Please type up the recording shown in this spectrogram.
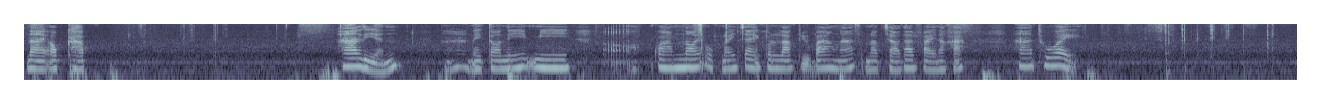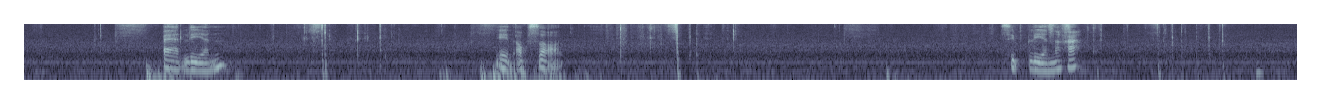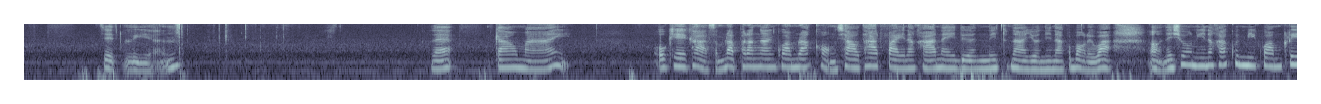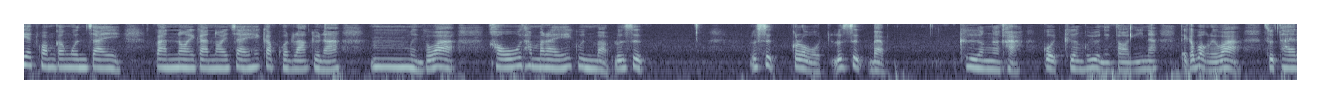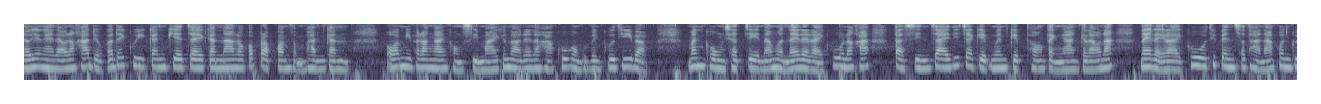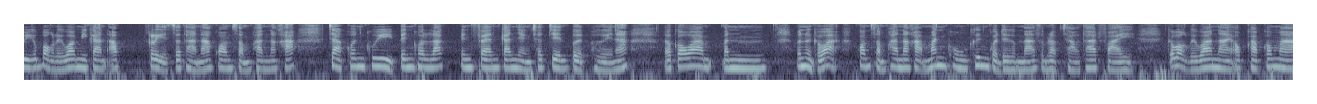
Nine of Cup ห้าเหรียญในตอนนี้มีความน้อยอกน้อยใจคนรักอยู่บ้างนะสำหรับชาวธาตุไฟนะคะห้าถ้วยแปดเหรียญ Eight of s w o r d สิบเหรียญนะคะ เจ็ดเหรียญ และเก้าไม้ โอเคค่ะสำหรับพลังงานความรักของชาวธาตุไฟนะคะ ในเดือนมิถุนายนนี้นะก็บอกเลยว่าเออในช่วงนี้นะคะ คุณมีความเครียดความกังวลใจ การนอยการน้อยใจให้กับคนรักอยู่นะ อืมเหมือนกับว่าเขาทำอะไรให้คุณแบบรู้สึก รู้สึกโกรธรู้สึกแบบเคืองอะค่ะ โกรธเคืองเขาอยู่ในตอนนี้นะ แต่ก็บอกเลยว่าสุดท้ายแล้วยังไงแล้วนะคะ เดี๋ยวก็ได้คุยกันเคลียร์ใจกันนะแล้วก็ปรับความสัมพันธ์กัน เพราะว่ามีพลังงานของสีไม้ขึ้นมาด้วยนะคะ คู่ของคุณเป็นคู่ที่แบบ มั่นคงชัดเจนนะเหมือนในหลาย ๆ คู่นะคะ ตัดสินใจที่จะเก็บเงินเก็บทองแต่งงานกันแล้วนะ ในหลาย ๆ คู่ที่เป็นสถานะคนคุยก็บอกเลยว่ามีการอัพ เกรดสถานะความสัมพันธ์นะคะ จากคนคุยเป็นคนรักเป็นแฟนกันอย่างชัดเจนเปิดเผยนะ แล้วก็ว่ามันมันเหมือนกับว่าความสัมพันธ์นะคะมั่นคงขึ้นกว่าเดิมนะสำหรับชาวธาตุไฟ ก็บอกเลยว่านายออฟคัพก็มา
